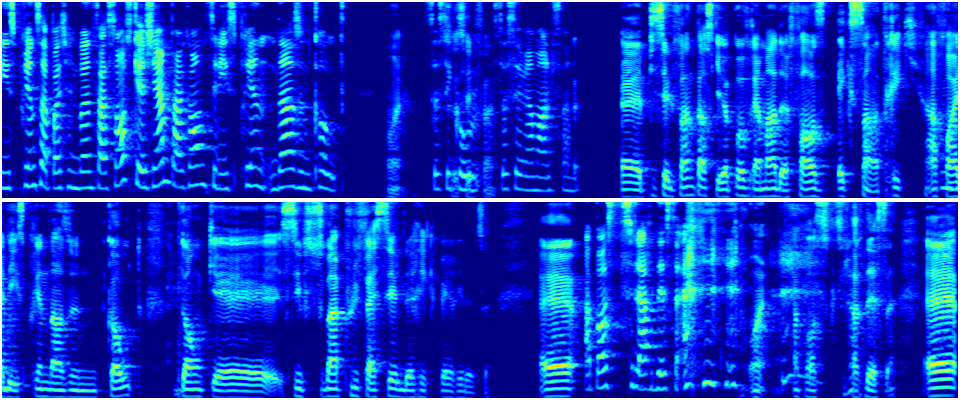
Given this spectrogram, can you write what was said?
les sprints, ça peut être une bonne façon. Ce que j'aime, par contre, c'est les sprints dans une côte. Ouais. Ça, c'est cool. Ça, c'est vraiment le fun. Euh, Puis c'est le fun parce qu'il n'y a pas vraiment de phase excentrique à faire Mhm. des sprints dans une côte. Donc, euh, c'est souvent plus facile de récupérer de ça. Euh, À part si tu la redescends. Ouais, à part si tu la redescends. Euh,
